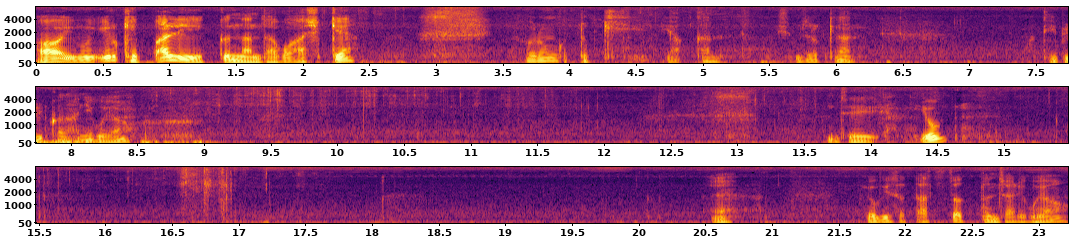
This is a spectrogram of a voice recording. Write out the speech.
아 이거 이렇게 빨리 끝난다고 아쉽게 이런 것도 기- 약간 심스럽긴 한 디빌 건 아니고요. 이제 요 여기서 땄었던 자리고요.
